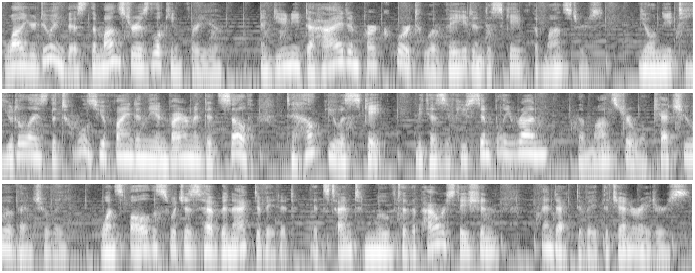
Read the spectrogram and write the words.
While you're doing this, the monster is looking for you, and you need to hide and parkour to evade and escape the monsters. You'll need to utilize the tools you find in the environment itself to help you escape because if you simply run, the monster will catch you eventually. Once all the switches have been activated, it's time to move to the power station and activate the generators.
